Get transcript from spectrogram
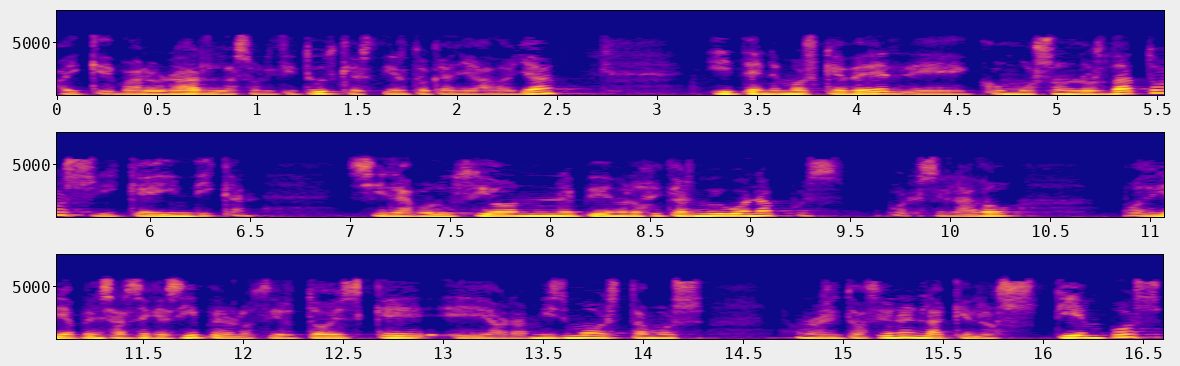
hay que valorar la solicitud, que es cierto que ha llegado ya, y tenemos que ver eh, cómo son los datos y qué indican. Si la evolución epidemiológica es muy buena, pues por ese lado podría pensarse que sí, pero lo cierto es que eh, ahora mismo estamos en una situación en la que los tiempos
